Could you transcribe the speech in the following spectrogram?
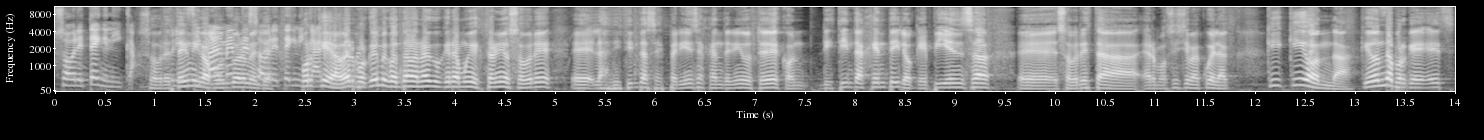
Sobre técnica. Sobre técnica Principalmente puntualmente. sobre técnica. ¿Por qué? A ver, porque hoy me contaban algo que era muy extraño sobre eh, las distintas experiencias que han tenido ustedes con distinta gente y lo que piensa eh, sobre esta hermosísima escuela. ¿Qué, qué onda? ¿Qué onda? Porque es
